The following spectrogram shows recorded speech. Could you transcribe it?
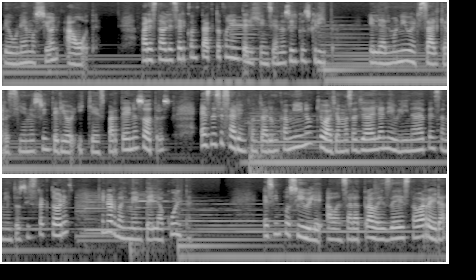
de una emoción a otra. Para establecer contacto con la inteligencia no circunscrita, el alma universal que reside en nuestro interior y que es parte de nosotros, es necesario encontrar un camino que vaya más allá de la neblina de pensamientos distractores que normalmente la ocultan. Es imposible avanzar a través de esta barrera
